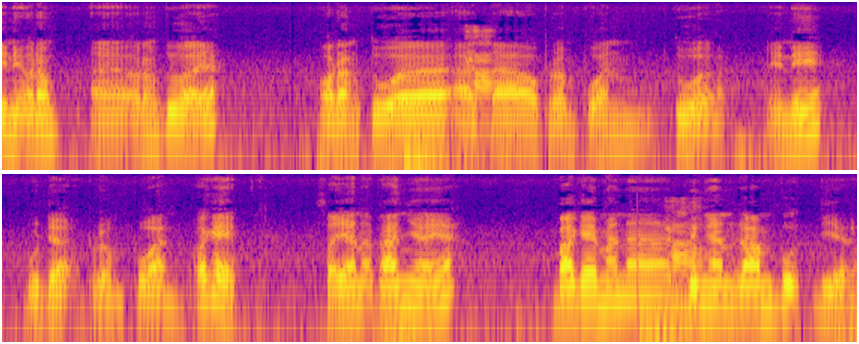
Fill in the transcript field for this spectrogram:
Ini orang eh, orang tua ya. Orang tua atau perempuan tua. Ini budak perempuan. Oke. Saya nak tanya ya. Bagaimana Ha. dengan rambut dia?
